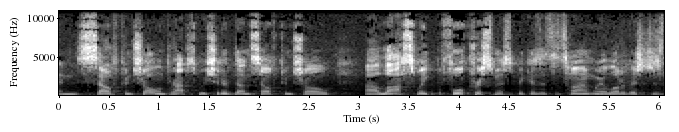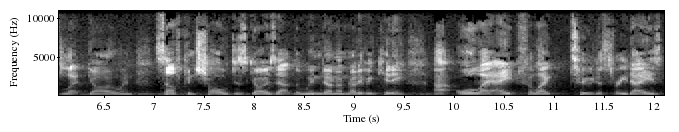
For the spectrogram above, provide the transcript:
and self control. And perhaps we should have done self control uh, last week before Christmas because it's a time where a lot of us just let go and self control just goes out the window. And I'm not even kidding. Uh, all I ate for like two to three days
